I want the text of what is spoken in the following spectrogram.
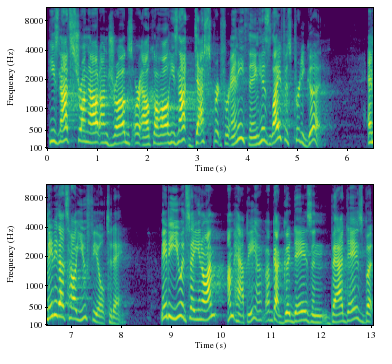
He's not strung out on drugs or alcohol. He's not desperate for anything. His life is pretty good. And maybe that's how you feel today. Maybe you would say, you know, I'm, I'm happy. I've, got good days and bad days, but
